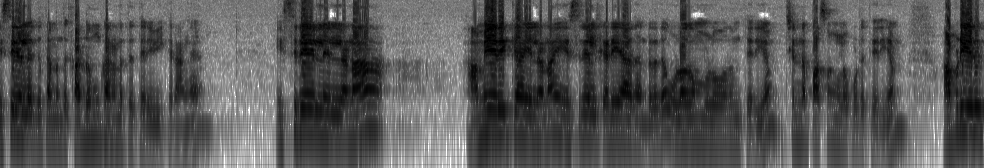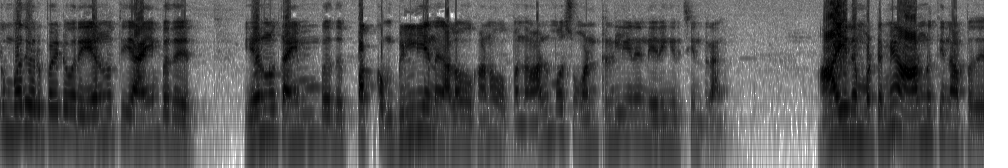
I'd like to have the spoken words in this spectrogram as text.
இஸ்ரேலுக்கு தனது கடும் கண்டனத்தை தெரிவிக்கிறாங்க. இஸ்ரேல் இல்லைன்னா அமெரிக்கா இல்லைன்னா இஸ்ரேல் கிடையாதுன்றது உலகம் முழுவதும் தெரியும். சின்ன பசங்களுக்கு கூட தெரியும். அப்படி இருக்கும்போது இவர் போயிட்டு ஒரு எழுநூற்றி ஐம்பது எழுநூற்றி ஐம்பது பக்கம் பில்லியன் அளவுக்கான ஒப்பந்தம். ஆல்மோஸ்ட் ஒன் ட்ரில்லியனு நெருங்கிருச்சுன்றாங்க. ஆயுதம் மட்டுமே 640 நாற்பது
